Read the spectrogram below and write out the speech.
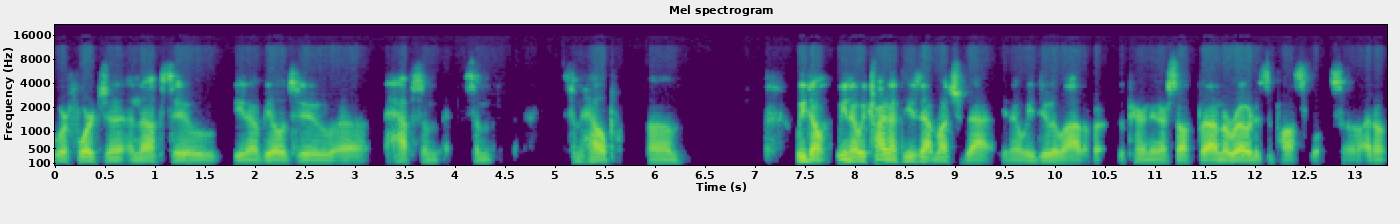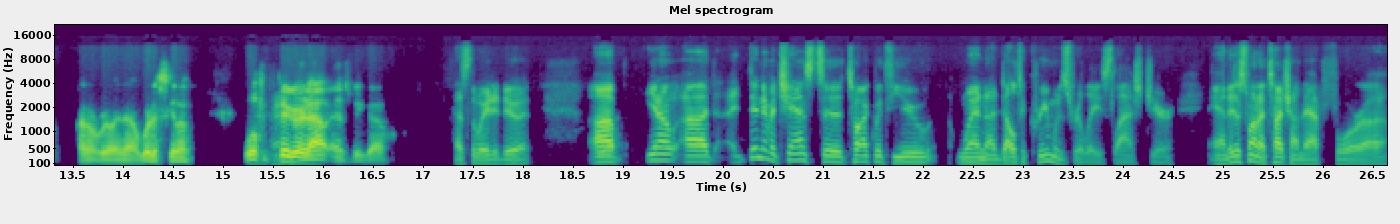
we're fortunate enough to you know be able to uh, have some some some help. Um, we don't, you know, we try not to use that much of that. You know, we do a lot of the parenting ourselves, but on the road it's impossible. So I don't, I don't really know. We're just gonna, we'll figure it out as we go. That's the way to do it. Uh, you know, uh, I didn't have a chance to talk with you when uh, Delta Cream was released last year, and I just want to touch on that for uh,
